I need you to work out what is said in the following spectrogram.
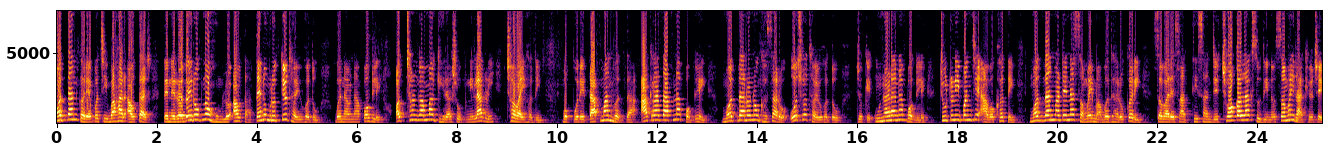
મતદાન કર્યા પછી બહાર આવતા જ તેને હૃદયરોગનો હુમલો આવતા તેનું મૃત્યુ થયું હતું. બનાવના પગલે અચ્છણ ગામમાં ઘેરા શોકની લાગણી છવાઈ હતી. બપોરે તાપમાન વધતા આકરા તાપના પગલે મતદારોનો ઘસારો ઓછો થયો હતો. જોકે ઉનાળાના પગલે ચૂંટણી પંચે આ વખતે મતદાન માટેના સમયમાં વધારો કરી સવારે સાતથી સાંજે છ કલાક સુધીનો સમય રાખ્યો છે,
